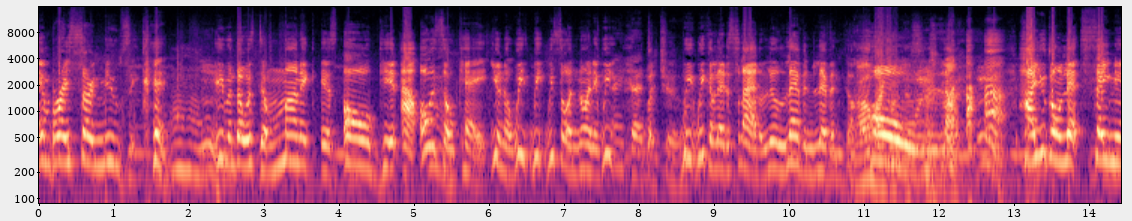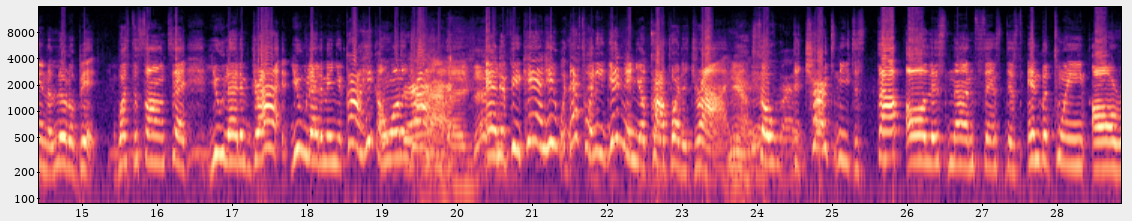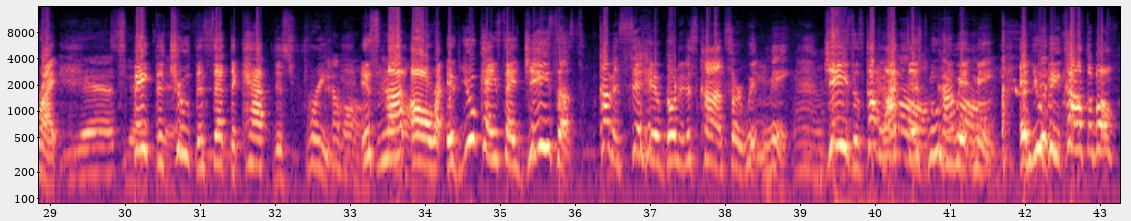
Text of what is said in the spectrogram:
embrace certain music, Mm-hmm. even though it's demonic. It's all get out. Oh, it's okay. You know, we we we so anointed. We. Ain't that the but truth? we we can let it slide a little leaven, leaven a Oh, my whole goodness. lot. How you gonna let Satan in a little bit? What's the song say? You let him drive. You let him in your car. He gonna want to drive. drive. Exactly. And if he can, he that's what he getting in your car for the drive. Yeah. So Right. the church needs to stop all this nonsense, this in between. All right, Yes. speak yes, the yes. truth and set the captives free. Come on, It's come not on. all right if you can't say Jesus. Come and sit here, go to this concert with me. Mm-hmm. Jesus, come, Come watch this movie come with on. me, and you be comfortable.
